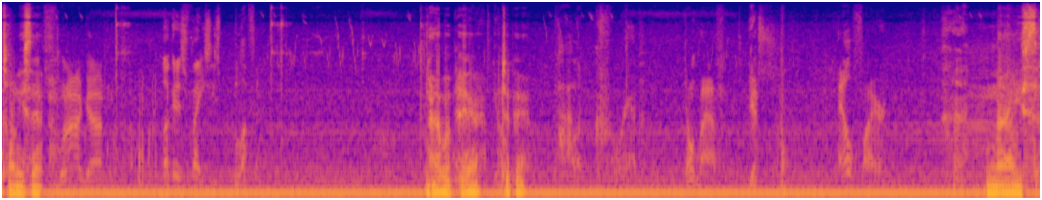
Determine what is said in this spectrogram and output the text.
20 cent. That's what I got. Look at his face. He's bluffing. I have a pair. Two pair. Pile of crap. Don't laugh. Yes. Hellfire. Nice.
